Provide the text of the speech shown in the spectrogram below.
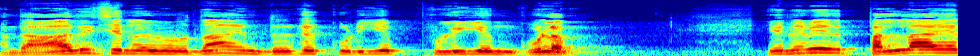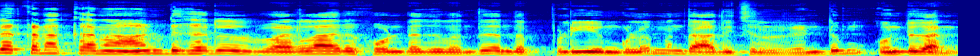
அந்த ஆதிச்சநல்லூர் தான் இன்று இருக்கக்கூடிய புளியங்குளம். எனவே பல்லாயிரக்கணக்கான ஆண்டுகள் வரலாறு கொண்டது வந்து அந்த புளியங்குளம் அந்த ஆதிச்சநல்லூர் ரெண்டும் ஒன்றுதான்.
